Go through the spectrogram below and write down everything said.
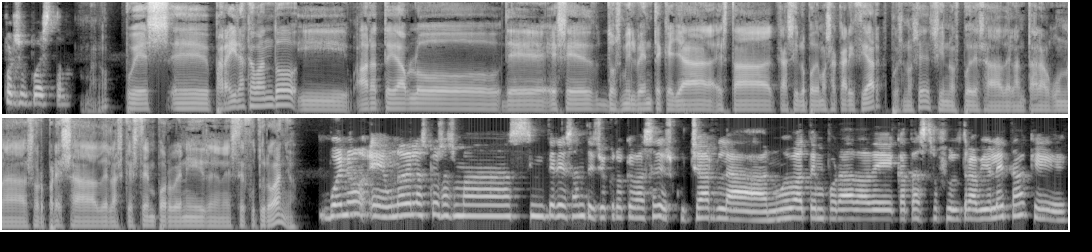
por supuesto. Bueno, pues eh, para ir acabando, y ahora te hablo de ese 2020 que ya está, casi lo podemos acariciar, pues no sé si nos puedes adelantar alguna sorpresa de las que estén por venir en este futuro año. Bueno, eh, una de las cosas más interesantes yo creo que va a ser escuchar la nueva temporada de Catástrofe Ultravioleta, que,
